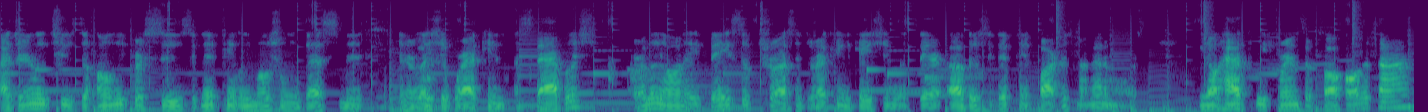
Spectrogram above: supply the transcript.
I generally choose to only pursue significantly emotional investment in a relationship where I can establish early on a base of trust and direct communication with their other significant partners, my metamours. You don't have to be friends or talk all the time,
